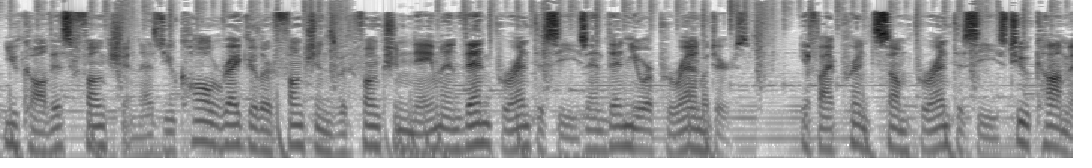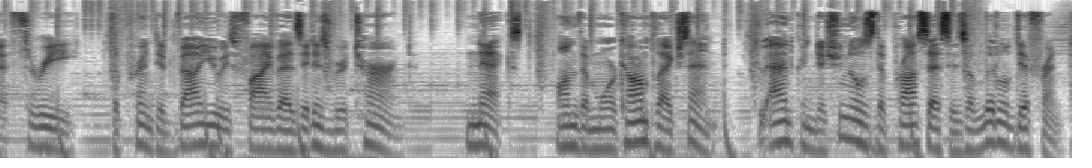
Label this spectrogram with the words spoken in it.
you call this function as you call regular functions with function name and then parentheses and then your parameters. If I print sum parentheses 2 comma 3, the printed value is 5 as it is returned. Next, on the more complex end, to add conditionals the process is a little different.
